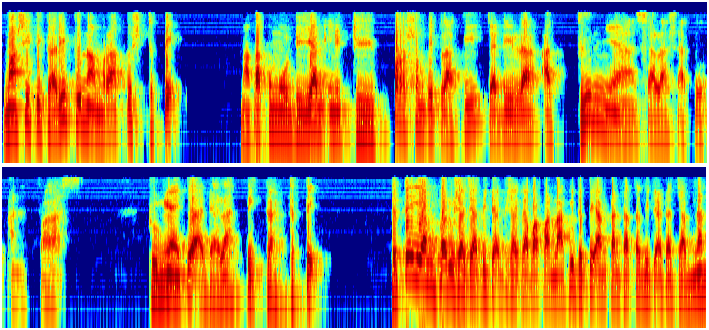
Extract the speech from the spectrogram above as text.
Masih 3600 detik. Maka kemudian ini dipersempit lagi jadilah dunia salah satu anfas. Dunia itu adalah tiga detik. Detik yang baru saja tidak bisa kita papan lagi, detik yang akan datang tidak ada jaminan.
